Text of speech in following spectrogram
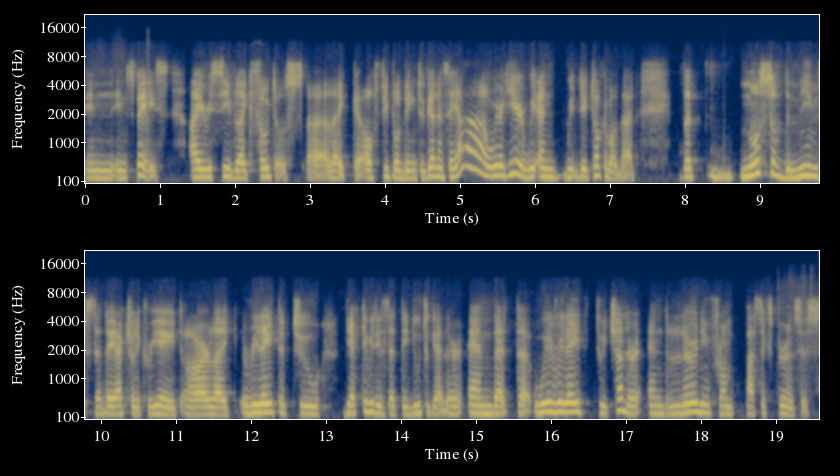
in in space i receive like photos uh, like of people being together and say ah we're here. We and we, they talk about that. But most of the memes that they actually create are like related to the activities that they do together and that uh, will relate to each other and learning from past experiences.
